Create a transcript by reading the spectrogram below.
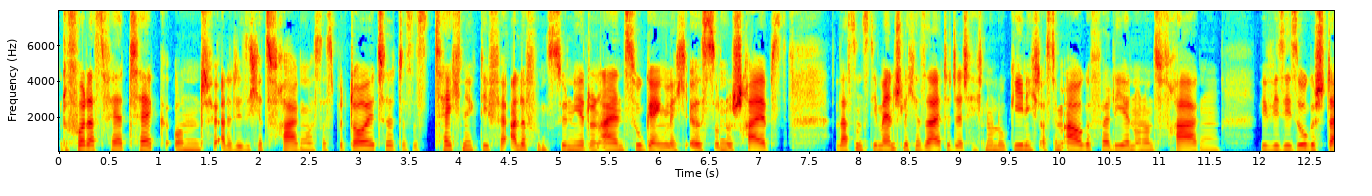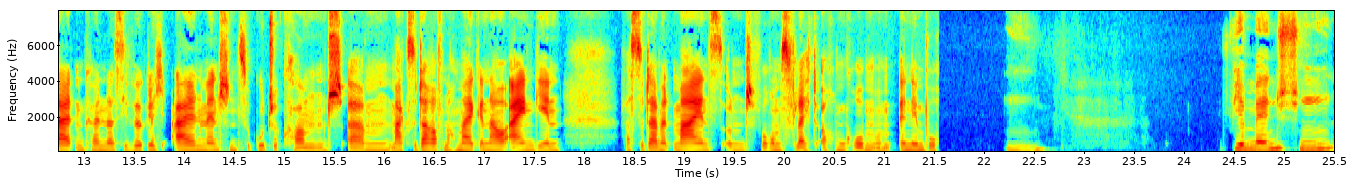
du forderst Fair Tech und für alle, die sich jetzt fragen, was das bedeutet, das ist Technik, die für alle funktioniert und allen zugänglich ist. Und du schreibst, lass uns die menschliche Seite der Technologie nicht aus dem Auge verlieren und uns fragen, wie wir sie so gestalten können, dass sie wirklich allen Menschen zugutekommt. Ähm, magst du darauf nochmal genau eingehen, was du damit meinst und worum es vielleicht auch im Groben in dem Buch? Mhm wir Menschen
